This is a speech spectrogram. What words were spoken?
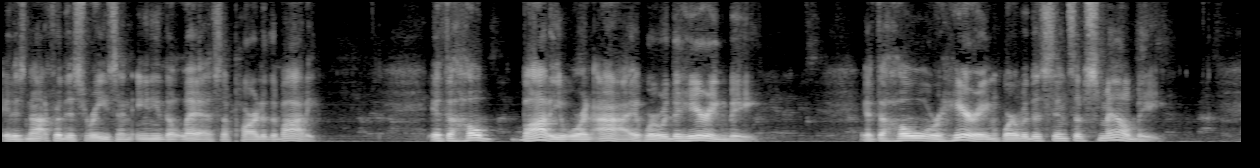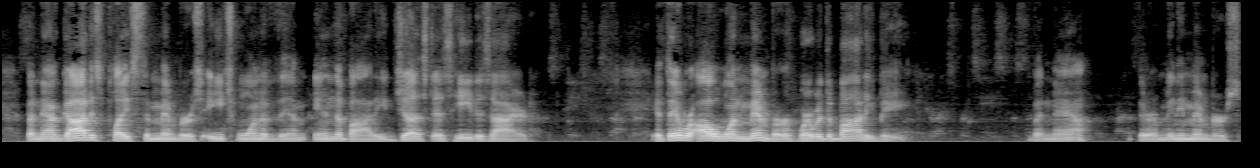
it is not for this reason any the less a part of the body. If the whole body were an eye, where would the hearing be? If the whole were hearing, where would the sense of smell be? But now God has placed the members, each one of them, in the body just as He desired. If they were all one member, where would the body be? But now there are many members,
